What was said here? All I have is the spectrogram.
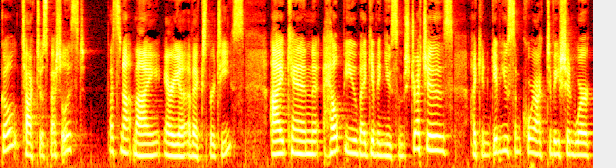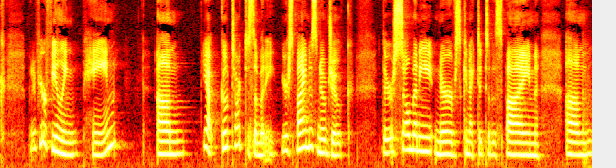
go talk to a specialist. That's not my area of expertise. I can help you by giving you some stretches. I can give you some core activation work. But if you're feeling pain, um, yeah, go talk to somebody. Your spine is no joke. There are so many nerves connected to the spine. Um,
